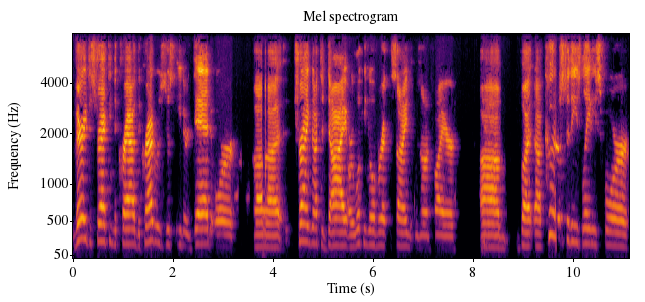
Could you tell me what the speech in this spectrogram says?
Very distracting the crowd. The crowd was just either dead or uh, trying not to die or looking over at the sign that was on fire. Um, but uh, kudos to these ladies for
